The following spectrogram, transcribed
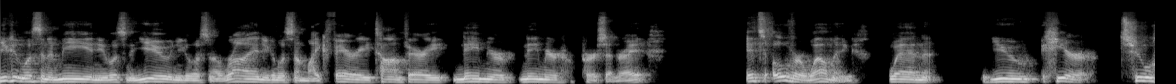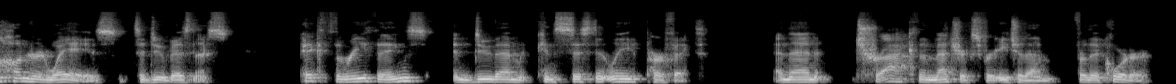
you can listen to me and you listen to you and you can listen to Ryan, you can listen to Mike Ferry, Tom Ferry, name your name your person, right? It's overwhelming when you hear 200 ways to do business. Pick three things and do them consistently perfect. And then track the metrics for each of them for the quarter.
